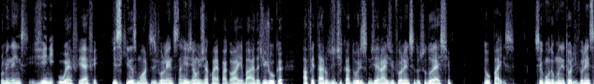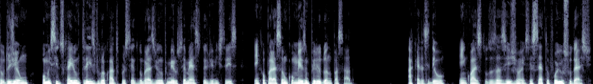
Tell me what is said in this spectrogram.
Fluminense, Gine UFF, diz que as mortes violentas na região de Jacarepaguá e Barra da Tijuca afetaram os indicadores gerais de violência do sudoeste do país. Segundo o monitor de violência do G1, homicídios caíram 3,4% no Brasil no primeiro semestre de 2023, em comparação com o mesmo período do ano passado. A queda se deu em quase todas as regiões, exceto foi o sudeste,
